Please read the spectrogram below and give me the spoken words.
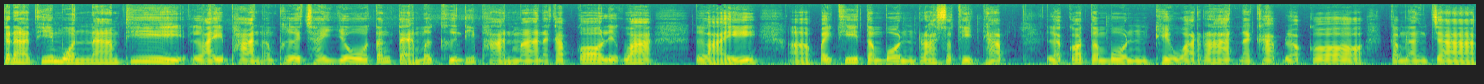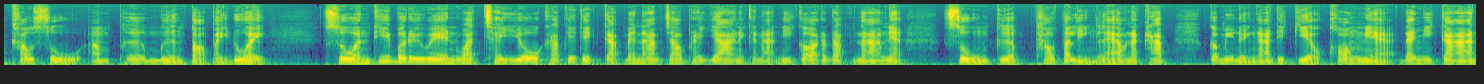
ขณะที่มวลน้ำที่ไหลผ่านอำเภอชัยโย ตั้งแต่เมื่อคืนที่ผ่านมานะครับ ก็เรียกว่าไหลไปที่ตำบลราชสถิตครับแล้วก็ตำบลเทวราชนะครับ แล้วก็กำลังจะเข้าสู่อำเภอเมืองต่อไปด้วย ส่วนที่บริเวณวัดชยโยครับที่ติดกับแม่น้ำเจ้าพระยาในขณะนี้ก็ระดับน้ำเนี่ยสูงเกือบเท่าตลิ่งแล้วนะครับ ก็มีหน่วยงานที่เกี่ยวข้องเนี่ยได้มีการ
